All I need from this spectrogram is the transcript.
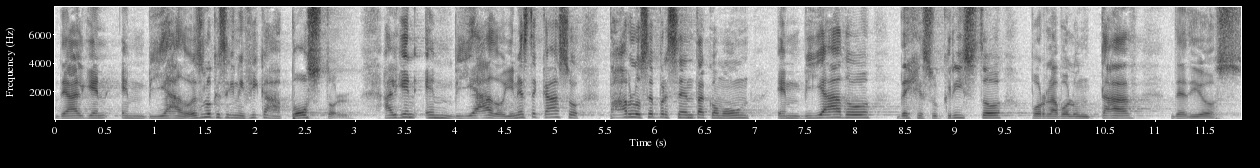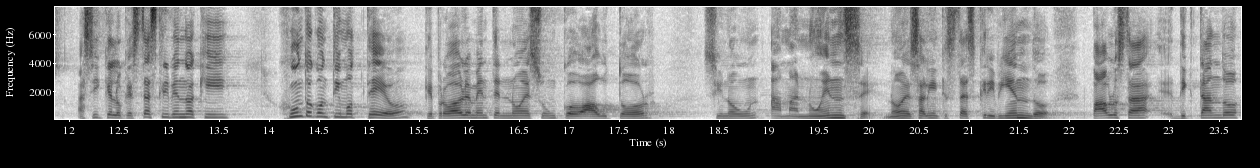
de alguien enviado. Es lo que significa apóstol, alguien enviado. Y en este caso, Pablo se presenta como un enviado de Jesucristo por la voluntad de Dios. Así que lo que está escribiendo aquí, junto con Timoteo, que probablemente no es un coautor, sino un amanuense, ¿no? Es alguien que está escribiendo. Pablo está dictando,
